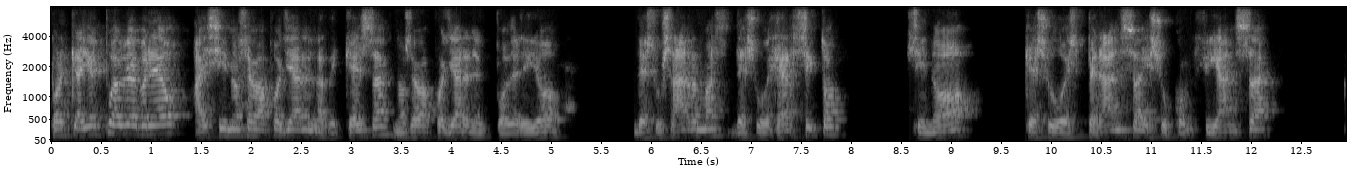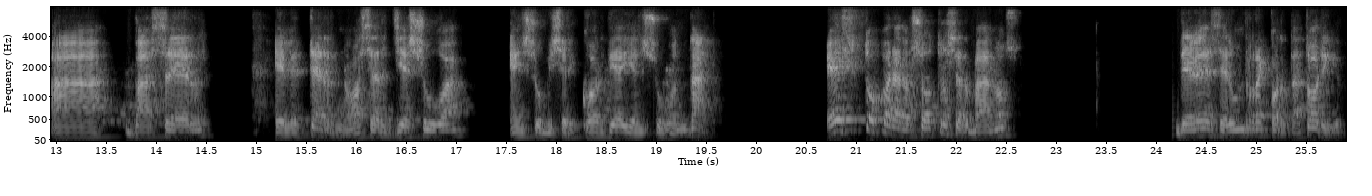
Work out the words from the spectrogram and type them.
Porque ahí el pueblo hebreo, ahí sí no se va a apoyar en la riqueza, no se va a apoyar en el poderío de sus armas, de su ejército, sino que su esperanza y su confianza ah, va a ser el eterno, va a ser Yeshua en su misericordia y en su bondad. Esto para nosotros, hermanos, debe de ser un recordatorio,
